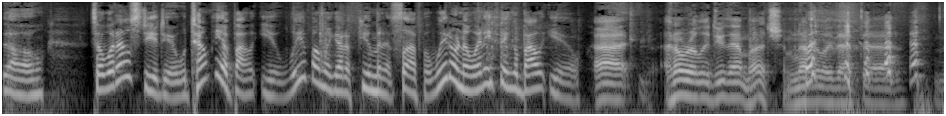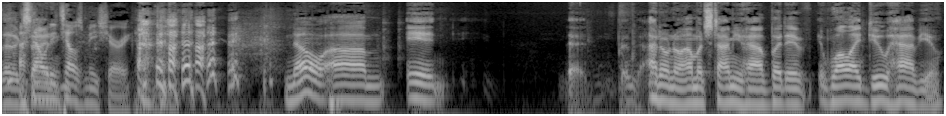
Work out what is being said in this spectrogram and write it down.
So, so what else do you do? Well, tell me about you. We've only got a few minutes left, but we don't know anything about you. Uh, I don't really do that much. I'm not really that uh, that exciting. That's not what he tells me, Sherry. No, um, it. I don't know how much time you have, but if while I do have you,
